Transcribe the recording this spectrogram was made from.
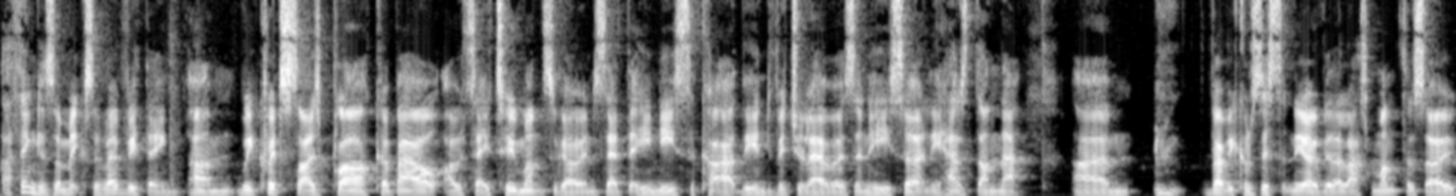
I think it's a mix of everything. Um, we criticised Clark about, I would say, two months ago and said that he needs to cut out the individual errors, and he certainly has done that um, very consistently over the last month or so.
